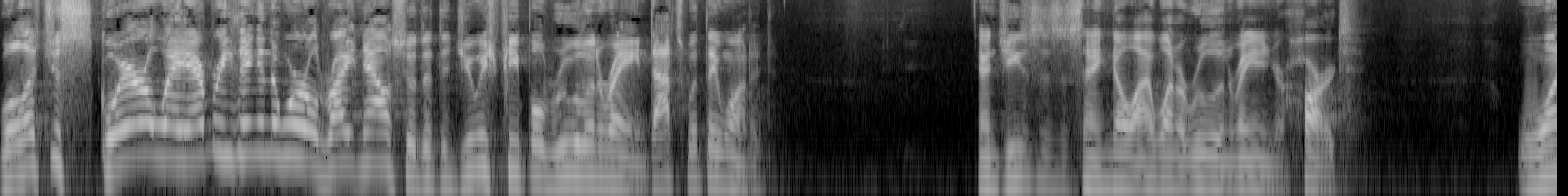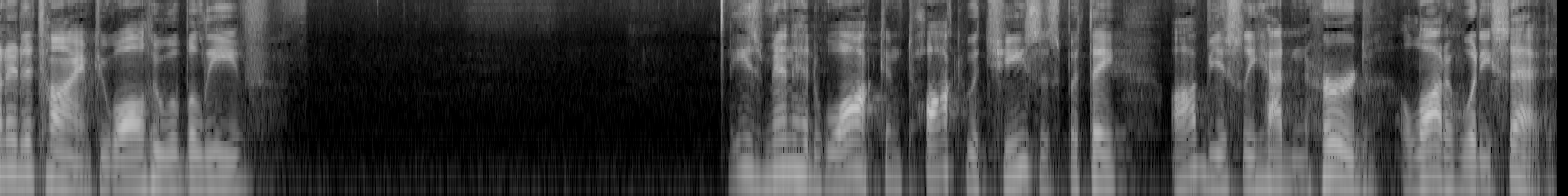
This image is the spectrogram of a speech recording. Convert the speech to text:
Well, let's just square away everything in the world right now so that the Jewish people rule and reign. That's what they wanted. And Jesus is saying, No, I want to rule and reign in your heart, one at a time, to all who will believe. These men had walked and talked with Jesus, but they obviously hadn't heard a lot of what he said.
